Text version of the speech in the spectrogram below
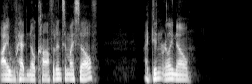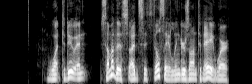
I had no confidence in myself. I didn't really know what to do. And some of this I'd still say lingers on today, where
